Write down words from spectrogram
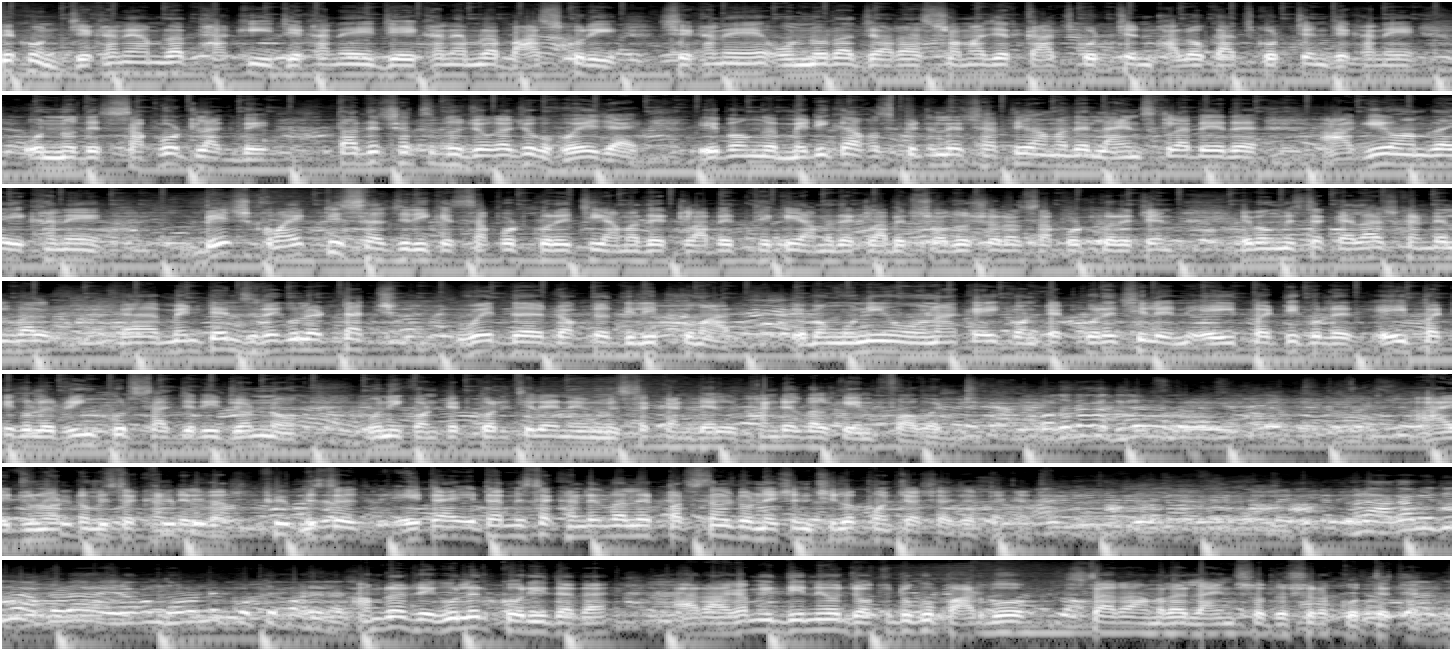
দেখুন, যেখানে আমরা থাকি, যেখানে যে এখানে আমরা বাস করি, সেখানে অন্যরা যারা সমাজের কাজ করছেন, ভালো কাজ করছেন, যেখানে অন্যদের সাপোর্ট লাগবে, তাদের সাথে তো যোগাযোগ হয়ে যায়। এবং মেডিকা হসপিটালের সাথেও আমাদের লায়ন্স ক্লাবের আগেও আমরা এখানে বেশ কয়েকটি সার্জারিকে সাপোর্ট করেছি আমাদের ক্লাবের থেকে আমাদের ক্লাবের সদস্যরা সাপোর্ট করেছেন এবং mister Kailash Khandelwal maintains regular touch with doctor Dilip Kumar এবং উনি ওনাকেই কন্ট্যাক্ট করেছিলেন এই পার্টিকুলার এই পার্টিকুলার রিংপুর সার্জারির জন্য উনি কন্ট্যাক্ট করেছিলেন এবং mister Khandel Khandelwal came forward? I do not know mister Khandelwal mister এটা এটা মিস্টার খান্ডেলওয়ালের পার্সোনাল ডোনেশন ছিল পঞ্চাশ হাজার টাকা মানে আগামী দিনে আপনারা এরকম ধরনের করতে পারেন। আমরা রেগুলার করি, দাদা। আর আগামী দিনেও যতটুকু পারব, তারা আমরা লাইন সদস্যরা করতে থাকব।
